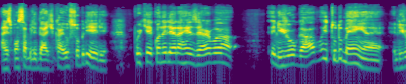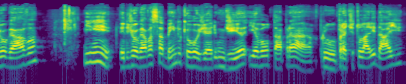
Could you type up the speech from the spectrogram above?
a responsabilidade caiu sobre ele. Porque quando ele era reserva, ele jogava e tudo bem, né? Ele jogava e ele jogava sabendo que o Rogério um dia ia voltar para titularidade.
